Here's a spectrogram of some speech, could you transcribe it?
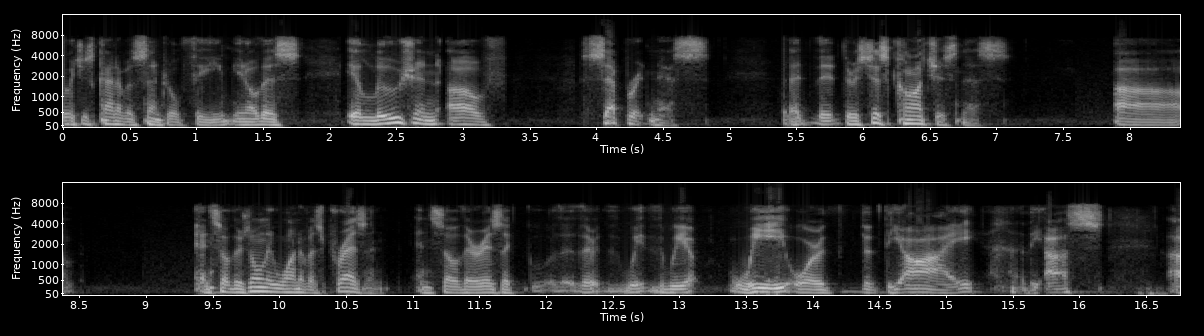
which is kind of a central theme. You know this illusion of separateness that, that there's just consciousness. Uh, and so there's only one of us present and so there is a we we we or the the I the us uh,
